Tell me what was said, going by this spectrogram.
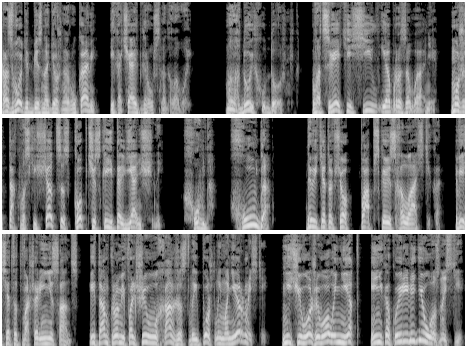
разводит безнадежно руками и качает грустно головой. Молодой художник, во цвете сил и образования, может так восхищаться скопческой итальянщиной? Худо, худо! Да ведь это все папская схоластика, весь этот ваш ренессанс. И там, кроме фальшивого ханжества и пошлой манерности, ничего живого нет и никакой религиозности.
